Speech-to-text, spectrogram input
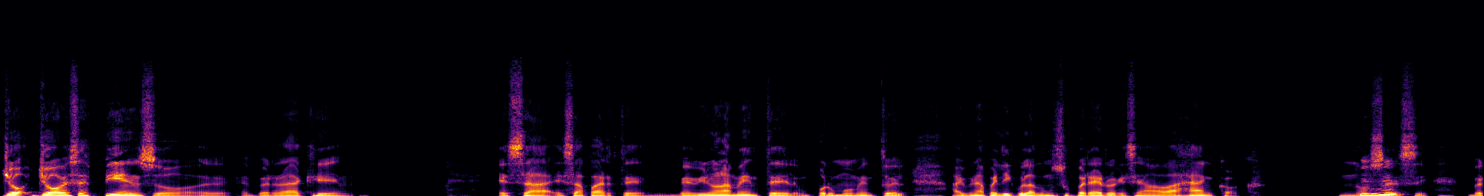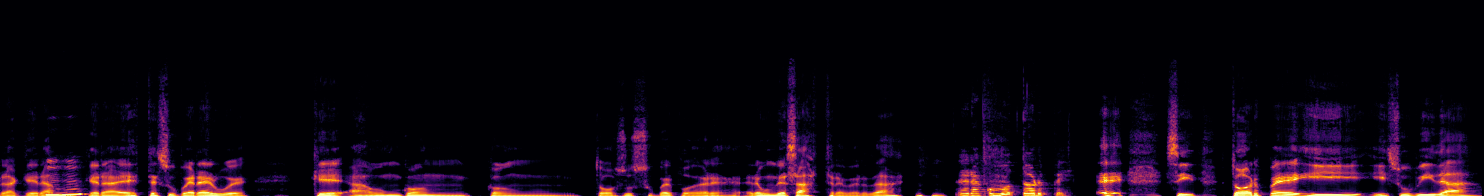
yo, yo a veces pienso, eh, es verdad, que esa, esa parte me vino a la mente por un momento. El, hay una película de un superhéroe que se llamaba Hancock. No sé si, ¿verdad? Que era, que era este superhéroe que aún con, con, todos sus superpoderes era un desastre, ¿verdad? Era como torpe. sí, torpe y, y, su vida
